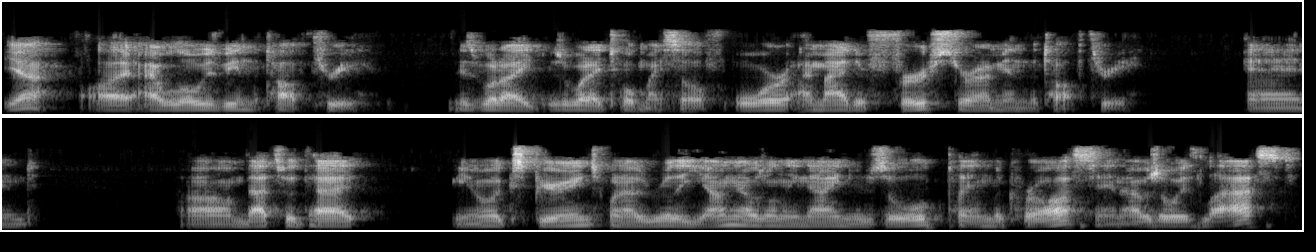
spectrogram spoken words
yeah, I, I will always be in the top three. Is what I is what I told myself. Or I'm either first or I'm in the top three, and um, that's what that you know experience when I was really young. I was only nine years old playing lacrosse, and I was always last.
